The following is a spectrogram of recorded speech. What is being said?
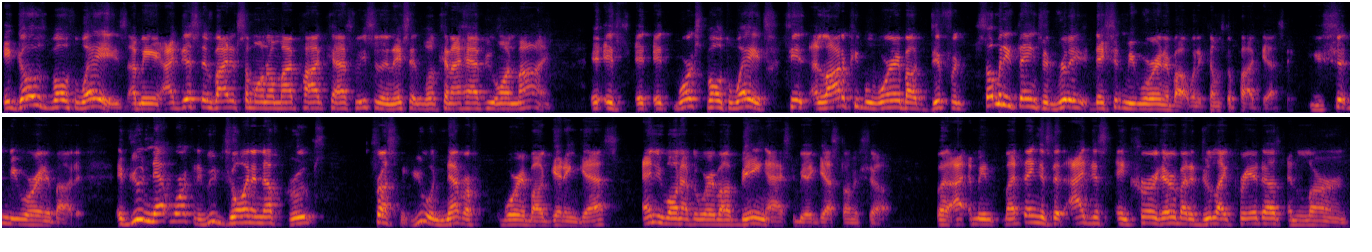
it goes both ways. I mean, I just invited someone on my podcast recently, and they said, "Well, can I have you on mine?" It, it, it works both ways. See, a lot of people worry about different, so many things that really they shouldn't be worrying about when it comes to podcasting. You shouldn't be worrying about it. If you network and if you join enough groups, trust me, you will never worry about getting guests, and you won't have to worry about being asked to be a guest on a show. But I, I mean, my thing is that I just encourage everybody to do like Priya does and learn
